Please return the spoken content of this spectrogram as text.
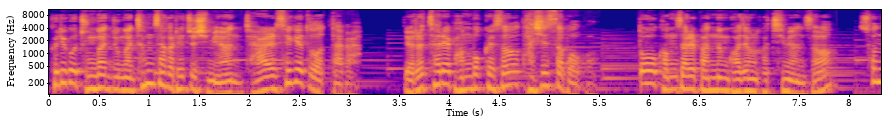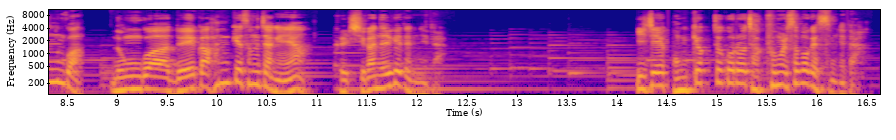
그리고 중간중간 첨삭을 해주시면 잘 새겨두었다가 여러 차례 반복해서 다시 써보고 또 검사를 받는 과정을 거치면서 손과 눈과 뇌가 함께 성장해야 글씨가 늘게 됩니다. 이제 본격적으로 작품을 써보겠습니다.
